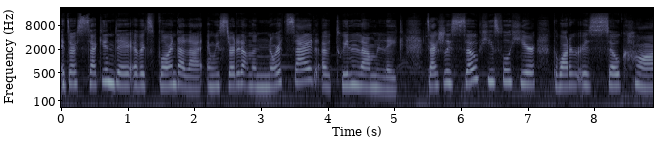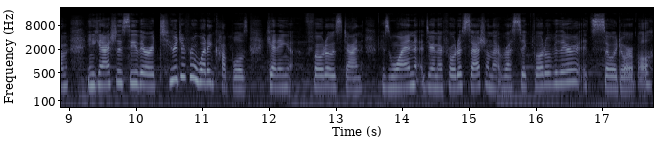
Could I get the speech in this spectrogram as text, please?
It's our second day of exploring Dalat and we started on the north side of Tuyen Lam Lake. It's actually so peaceful here. The water is so calm and you can actually see there are two different wedding couples getting photos done. There's one doing their photo sesh on that rustic boat over there. It's so adorable.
